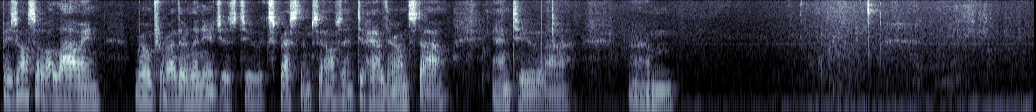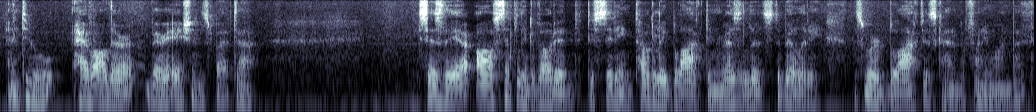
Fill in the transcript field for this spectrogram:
but he's also allowing room for other lineages to express themselves and to have their own style and to uh, um, and to have all their variations, but uh, he says they are all simply devoted to sitting totally blocked in resolute stability. This word blocked is kind of a funny one, but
